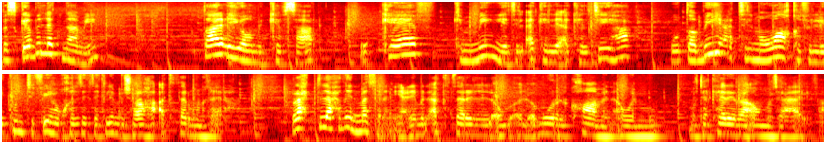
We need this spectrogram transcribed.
بس قبل لا تنامين طالعي يومك كيف صار وكيف كمية الأكل اللي أكلتيها وطبيعة المواقف اللي كنت فيها وخلتك تاكلين بشراهة أكثر من غيرها. راح تلاحظين مثلا يعني من أكثر الأمور الكومن أو المتكررة أو المتعارفة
